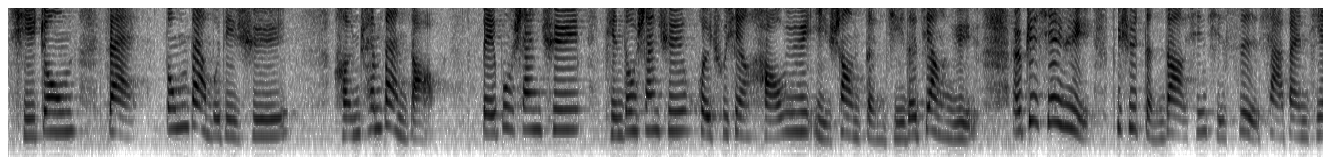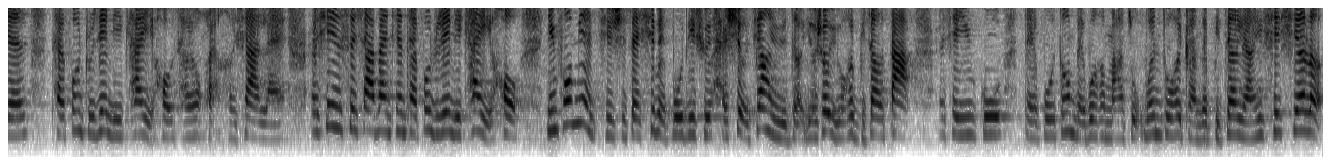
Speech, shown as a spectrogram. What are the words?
其中在东半部地区、横穿半岛。北部山区、屏东山区会出现豪雨以上等级的降雨，而这些雨必须等到星期四下半天台风逐渐离开以后才会缓和下来。而星期四下半天台风逐渐离开以后，迎风面其实在西北部地区还是有降雨的，有时候雨会比较大，而且预估北部、东北部和马祖温度会转得比较凉一些些了。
